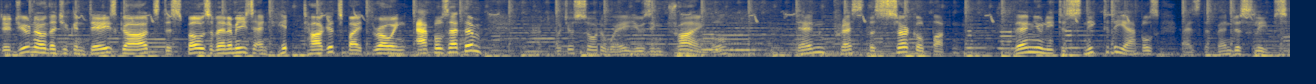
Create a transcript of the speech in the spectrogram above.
Did you know that you can daze guards, dispose of enemies, and hit targets by throwing apples at them? You have to put your sword away using triangle, and then press the circle button. Then you need to sneak to the apples as the vendor sleeps.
